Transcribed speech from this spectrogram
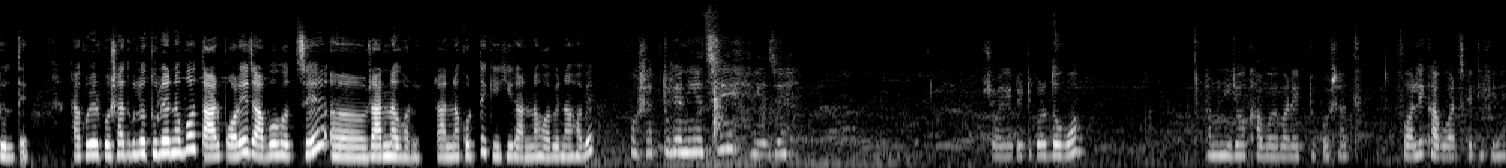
তুলতে। ঠাকুরের প্রসাদগুলো তুলে নেব, তারপরে যাব হচ্ছে রান্নাঘরে। রান্না করতে কি কি রান্না হবে, না হবে? প্রসাদ তুলে নিয়েছি, এই যে সবাইকে একটু একটু করে দেবো। আমি নিজেও খাব এবারে একটু প্রসাদ। ফলই খাব আজকে টিফিনে।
